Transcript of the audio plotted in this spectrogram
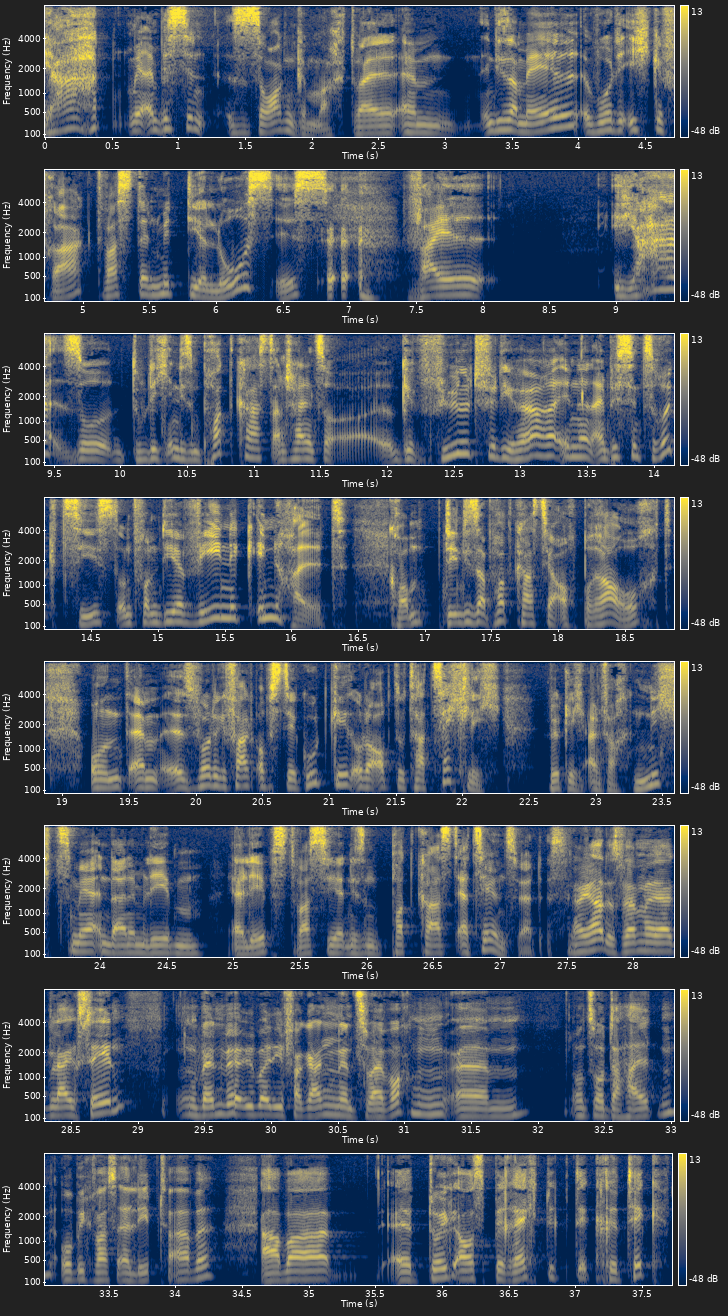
ja, hat mir ein bisschen Sorgen gemacht, weil ähm, in dieser Mail wurde ich gefragt, was denn mit dir los ist, weil ja, so du dich in diesem Podcast anscheinend so äh, gefühlt für die HörerInnen ein bisschen zurückziehst und von dir wenig Inhalt kommt, den dieser Podcast ja auch braucht. Und ähm, es wurde gefragt, ob es dir gut geht oder ob du tatsächlich wirklich einfach nichts mehr in deinem Leben erlebst, was hier in diesem Podcast erzählenswert ist. Naja, das werden wir ja gleich sehen, wenn wir über die vergangenen zwei Wochen ähm, uns unterhalten, ob ich was erlebt habe. Aber äh, durchaus berechtigte Kritik.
